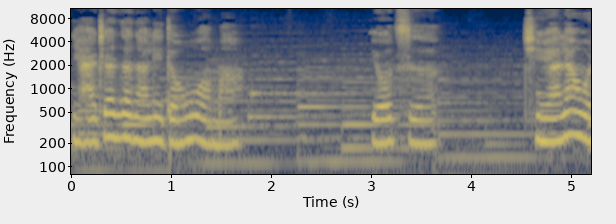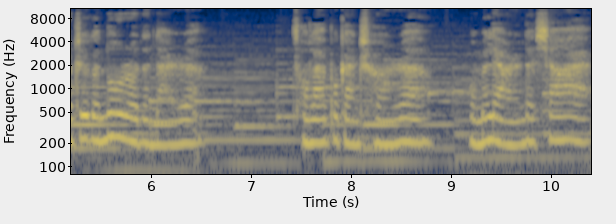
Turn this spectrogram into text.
你还站在哪里等我吗，游子？请原谅我这个懦弱的男人，从来不敢承认我们两人的相爱。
